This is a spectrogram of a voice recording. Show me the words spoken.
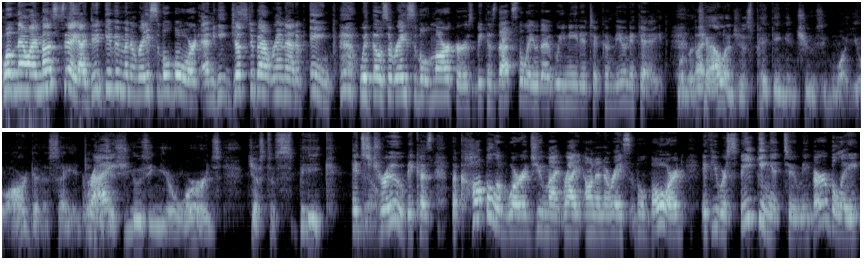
well, now I must say, I did give him an erasable board, and he just about ran out of ink with those erasable markers because that's the way that we needed to communicate. Well, the but, challenge is picking and choosing what you are going to say and don't right. just using your words just to speak. It's no. true because the couple of words you might write on an erasable board, if you were speaking it to me verbally,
